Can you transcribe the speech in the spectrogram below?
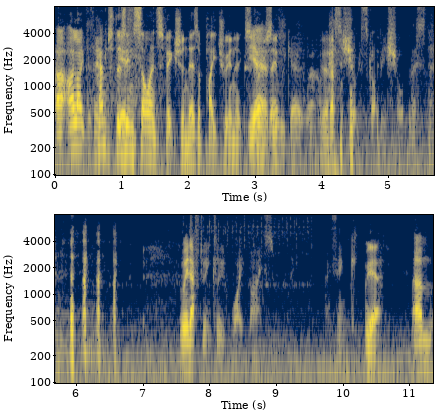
Uh, I like to think Hamsters if- in science fiction. There's a Patreon exclusive. Yeah, there we go. Wow, Yeah. that's a short. It's got to be a short list. We'd have to include white mice. I think. Yeah. Um,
